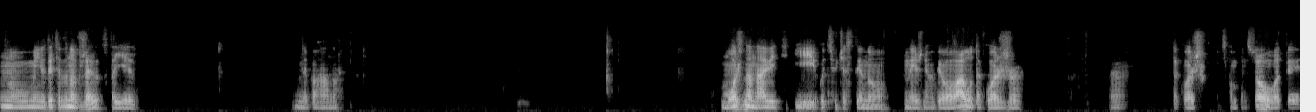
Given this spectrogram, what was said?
Ну, мені здається, воно вже стає непогано. можна навіть і оцю частину нижнього півовалу також е, також скомпенсовувати,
